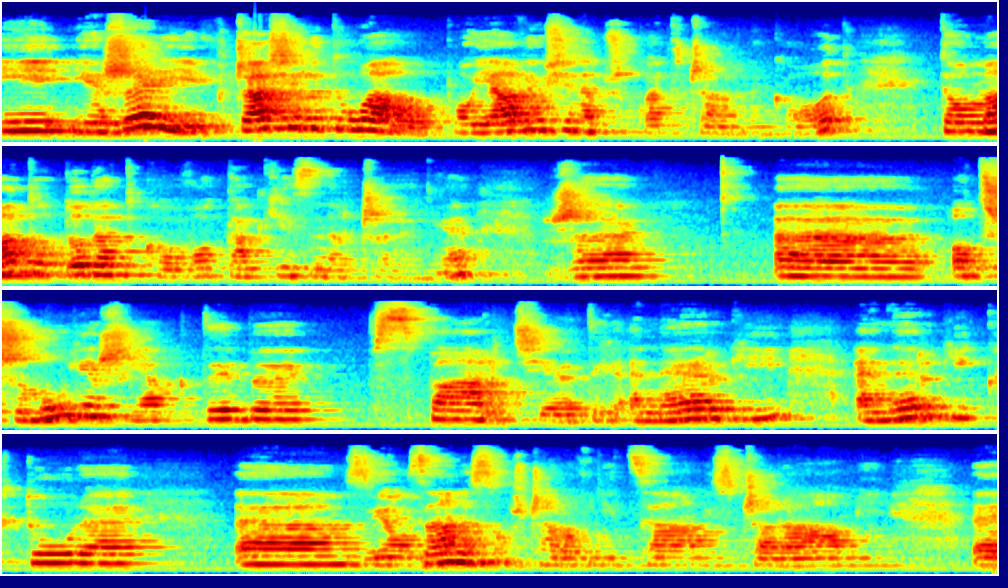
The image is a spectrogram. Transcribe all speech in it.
I jeżeli w czasie rytuału pojawił się na przykład czarny kot, to ma to dodatkowo takie znaczenie, że e, otrzymujesz jak gdyby wsparcie tych energii, energii, które e, związane są z czarownicami, z czarami. E,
